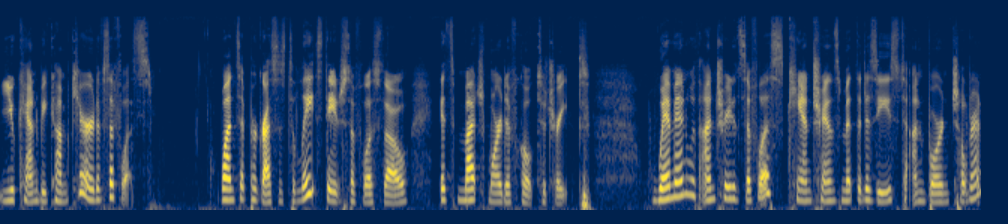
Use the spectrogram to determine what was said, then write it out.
you can become cured of syphilis. Once it progresses to late stage syphilis, though, it's much more difficult to treat. Women with untreated syphilis can transmit the disease to unborn children,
